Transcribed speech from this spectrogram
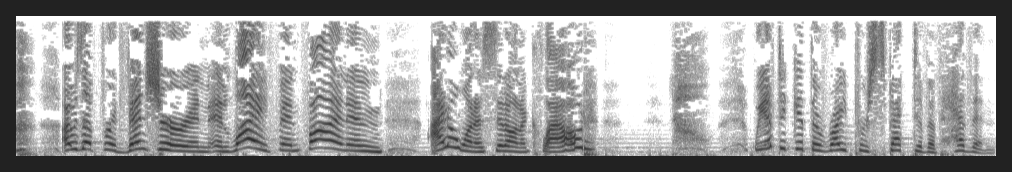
I was up for adventure and, and life and fun and I don't want to sit on a cloud. No. We have to get the right perspective of heaven.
